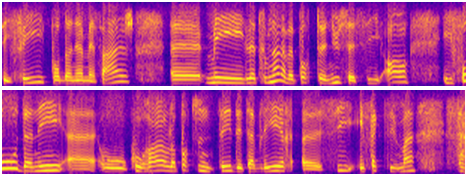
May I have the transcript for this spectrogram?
ses filles pour donner un message. Euh, mais le tribunal n'avait pas retenu ceci. Or, il faut donner euh, aux coureurs l'opportunité d'établir euh, si effectivement ça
